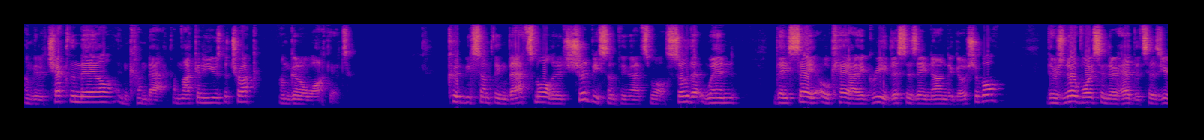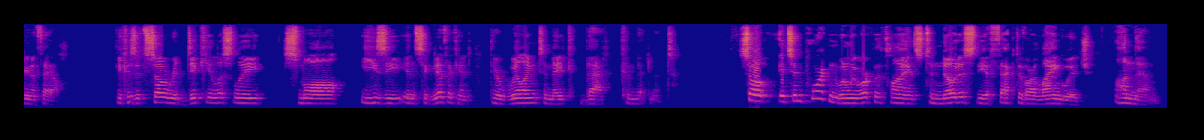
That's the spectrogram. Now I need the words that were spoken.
I'm going to check the mail and come back. I'm not going to use the truck. I'm going to walk it could be something that small, and it should be something that small, so that when they say, okay, I agree, this is a non-negotiable, there's no voice in their head that says you're going to fail because it's so ridiculously small, easy, insignificant, they're willing to make that commitment. So it's important when we work with clients to notice the effect of our language on them,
